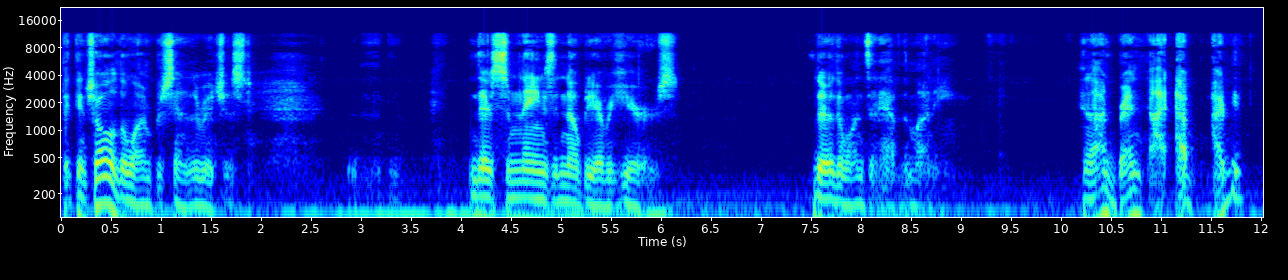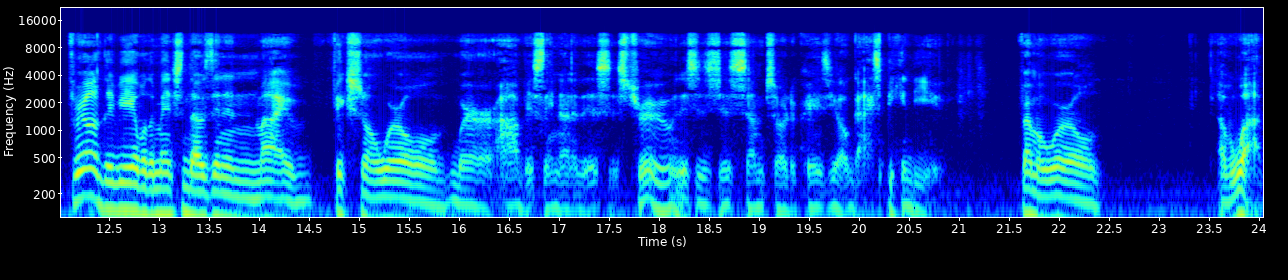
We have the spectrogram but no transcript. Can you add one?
that control of the 1% of the richest. There's some names that nobody ever hears. They're the ones that have the money. And I'd, I, I'd be thrilled to be able to mention those in, in my fictional world where obviously none of this is true. This is just some sort of crazy old guy speaking to you from a world of wub.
